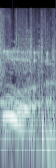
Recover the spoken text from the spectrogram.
Defend.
